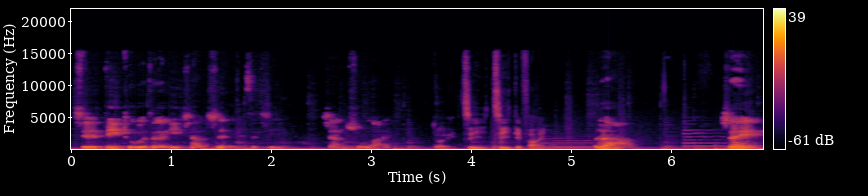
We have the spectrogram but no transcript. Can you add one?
其实地图的这个意向是你自己想出来的，对自己自己 define。对啊，所以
